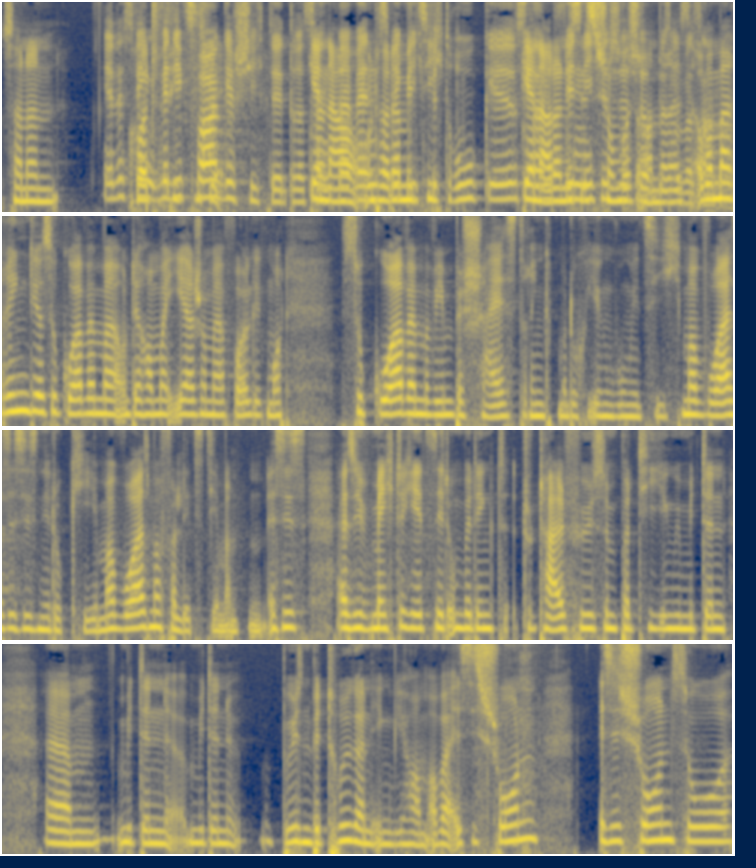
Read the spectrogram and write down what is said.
sondern Ja, deswegen wäre die Vorgeschichte interessant, Genau, weil wenn und es mit sich- Betrug ist, genau, dann, ist finde es schon was bisschen anderes. was Aber man ringt ja sogar, wenn man, und da haben wir eher schon mal Erfolge gemacht, sogar wenn man wem bescheißt, ringt man doch irgendwo mit sich. Man weiß, es ist nicht okay. Man weiß, man verletzt jemanden. Es ist, also ich möchte jetzt nicht unbedingt total viel Sympathie irgendwie mit den, ähm, mit den, mit den bösen Betrügern irgendwie haben. Aber es ist schon, es ist schon so,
